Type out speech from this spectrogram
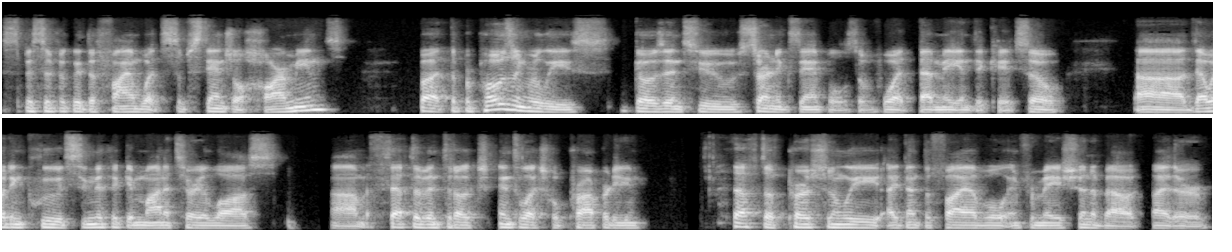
specifically define what substantial harm means but the proposing release goes into certain examples of what that may indicate so uh, that would include significant monetary loss um, theft of intellectual property theft of personally identifiable information about either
